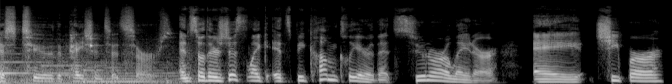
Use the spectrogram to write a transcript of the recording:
is to the patients it serves. And so there's just like, it's become clear that sooner or later, a cheaper,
